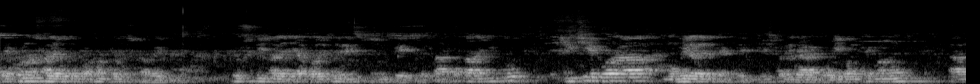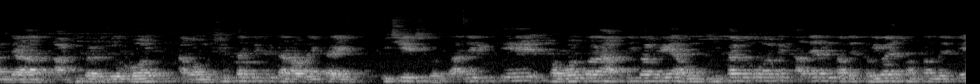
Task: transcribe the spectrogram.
তেপন্ন সালে প্রথম প্রতিষ্ঠা হয়েছিল। চৌষট্টি সালে যারা করেছিল রেজিস্ট্রেশন পেয়েছিল তাতে তারা কিন্তু পিছিয়ে পড়া মহিলাদের ক্ষেত্রে, বিশেষ করে যারা গরিব অংশের মানুষ যারা আর্থিকভাবে দুর্বল এবং শিক্ষার ক্ষেত্রে তারা অনেকটাই পিছিয়ে ছিল, তাদেরকে সবল করা আর্থিকভাবে এবং শিক্ষাগতভাবে তাদের এবং তাদের পরিবারের সন্তানদেরকে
